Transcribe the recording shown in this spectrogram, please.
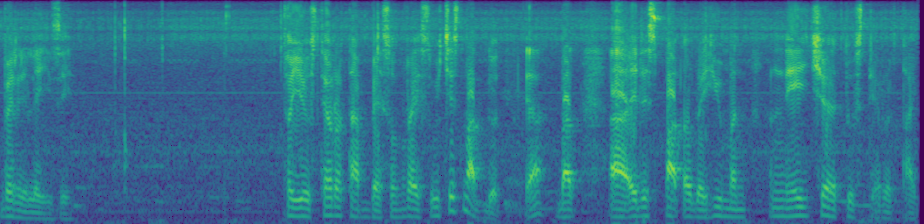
very lazy. So you stereotype based on race, which is not good. Yeah, but uh, it is part of the human nature to stereotype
